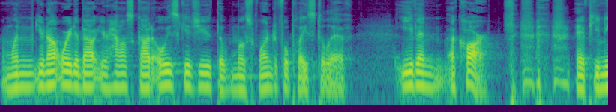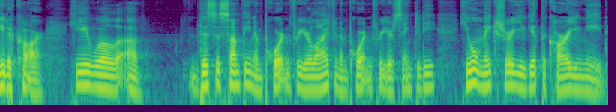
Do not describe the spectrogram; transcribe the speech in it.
And when you're not worried about your house, God always gives you the most wonderful place to live. Even a car. if you need a car, He will. Uh, this is something important for your life and important for your sanctity. He will make sure you get the car you need.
